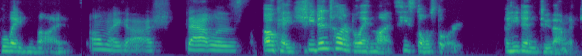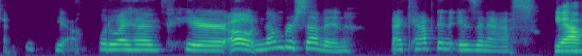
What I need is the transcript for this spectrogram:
blatant lies. oh my gosh. That was Okay, she didn't tell her blatant lies. He stole story, but he didn't do that with Ken. yeah. What do I have here? Oh, number seven. That captain is an ass. Yeah,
